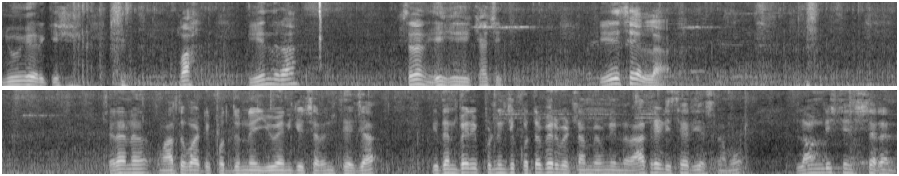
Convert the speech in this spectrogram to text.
న్యూ ఇయర్కి. వా ఏందిరా? సరే ఏ క్యాచ్ ఏసేలా చరణ్ మాతో పాటు పొద్దున్నే యూఎన్కి చరణ్ తేజ. ఇతని పేరు ఇప్పటి నుంచి కొత్త పేరు పెట్టినాం. మేము నిన్న రాత్రి డిసైడ్ చేసినాము. Long distance Charan.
